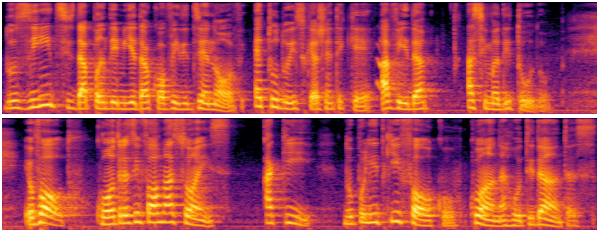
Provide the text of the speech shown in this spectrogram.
dos índices da pandemia da Covid-19. É tudo isso que a gente quer, a vida acima de tudo. Eu volto com outras informações aqui no Política em Foco com Ana Ruth Dantas.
